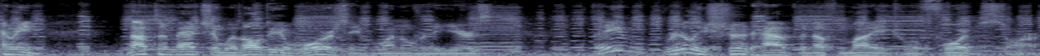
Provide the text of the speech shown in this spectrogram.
I mean, not to mention with all the awards they've won over the years, they really should have enough money to afford the star.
